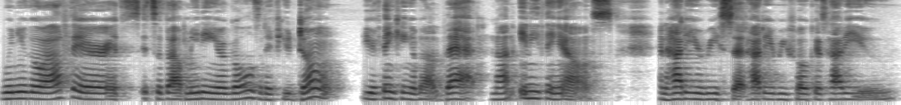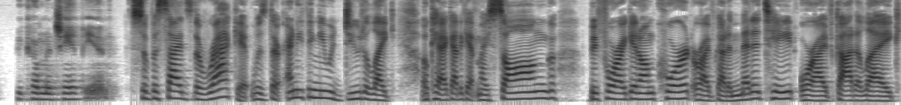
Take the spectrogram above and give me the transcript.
when you go out there, it's it's about meeting your goals, and if you don't, you're thinking about that, not anything else. And how do you reset? How do you refocus? How do you become a champion. So besides the racket, was there anything you would do to like, okay, I got to get my song before I get on court or I've got to meditate or I've got to like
